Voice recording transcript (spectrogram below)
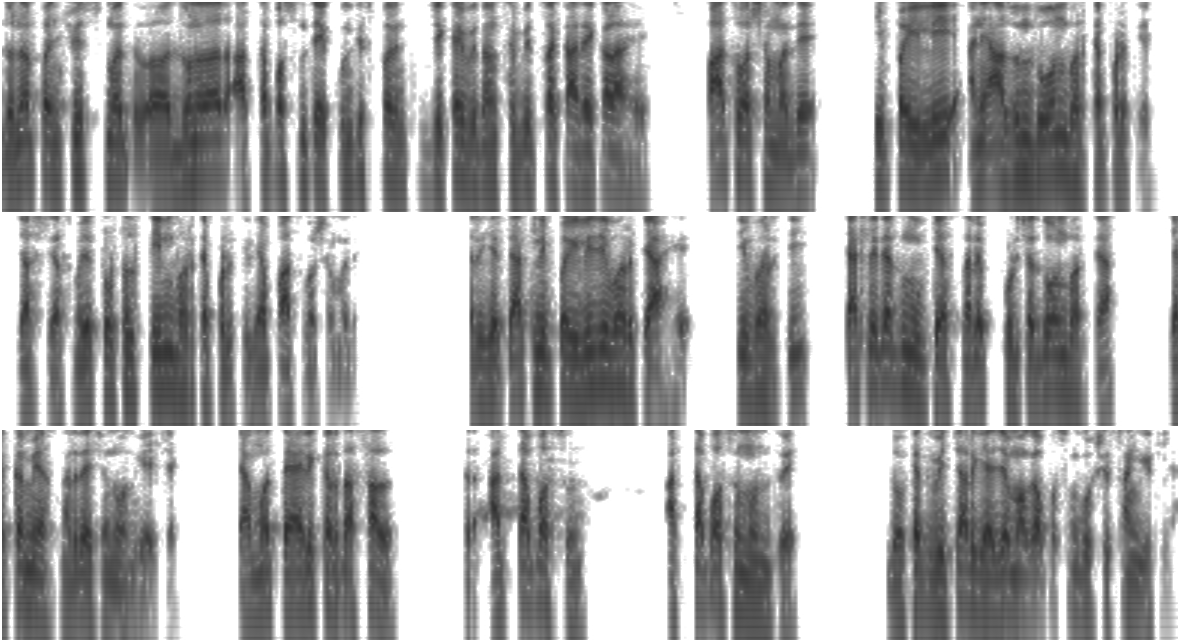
दोन हजार पंचवीसमध्ये दोन हजार आतापासून ते एकोणतीस पर्यंत जे काही विधानसभेचा कार्यकाळ आहे पाच वर्षामध्ये ही पहिली आणि अजून दोन भरत्या पडतील जास्तीत जास्त. म्हणजे टोटल तीन भरत्या पडतील या पाच वर्षामध्ये. तर हे त्यातली पहिली जी भरती आहे ती भरती त्यातल्या त्यात मोठी असणार आहे. पुढच्या दोन भरत्या या कमी असणार त्याची नोंद घ्यायची आहे. त्यामुळे तयारी करत असाल तर आत्तापासून आत्तापासून म्हणतोय डोक्यात विचार घ्या ज्या मगापासून गोष्टी सांगितल्या.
